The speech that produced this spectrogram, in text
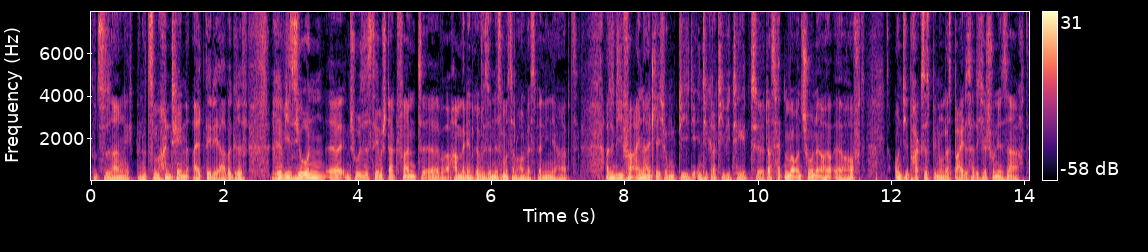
sozusagen, ich benutze mal den Alt-DDR-Begriff, Revision äh, im Schulsystem stattfand, äh, haben wir den Revisionismus dann auch in Westberlin gehabt. Also die Vereinheitlichung, die, die Integrativität, äh, das hätten wir uns schon erhofft. Und die Praxisbindung, das beides hatte ich ja schon gesagt.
